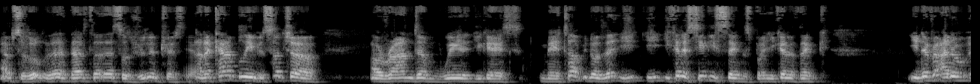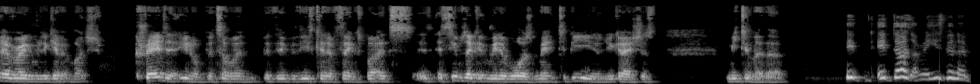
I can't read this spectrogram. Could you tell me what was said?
Absolutely, that that, that sounds really interesting, yeah. and I can't believe it's such a a random way that you guys met up. You know that you, you, you kind of see these things, but you kind of think you never. I don't ever really give it much credit, you know, with someone with, with these kind of things. But it's it, it, seems like it really was meant to be. You, know, you guys just meeting like that. It, it does. I mean, he's been a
